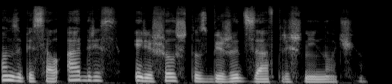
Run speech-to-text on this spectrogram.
Он записал адрес и решил, что сбежит завтрашней ночью.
